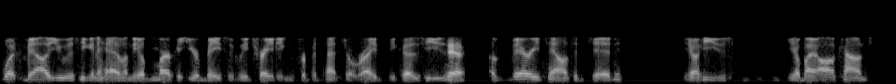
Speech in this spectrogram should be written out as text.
what value is he going to have on the open market? You're basically trading for potential, right? Because he's yeah. a very talented kid. You know, he's you know, by all accounts,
